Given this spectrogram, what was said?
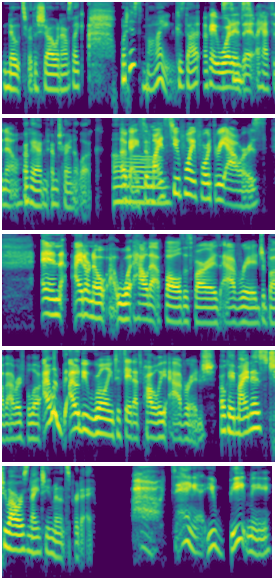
notes for the show and i was like ah, what is mine because that Okay, what is Seems- it? I have to know. okay i'm, I'm trying to look Okay, so Um, mine's 2.43 hours. And I don't know what how that falls as far as average, above average, below. I would I would be willing to say that's probably average. okay mine is two hours 19 minutes per day Oh, dang it. You beat me.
